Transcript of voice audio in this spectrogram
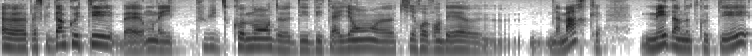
Parce que d'un côté, ben, on n'avait plus de commandes des détaillants qui revendaient la marque. Mais d'un autre côté,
